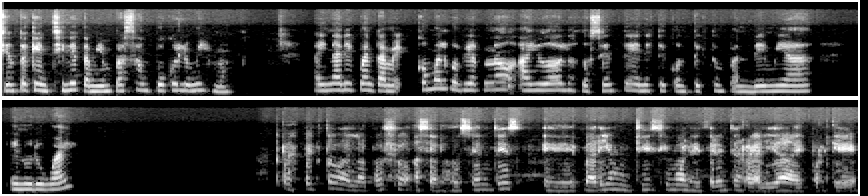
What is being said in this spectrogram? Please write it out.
Siento que en Chile también pasa un poco lo mismo. Ainari, cuéntame, ¿cómo el gobierno ha ayudado a los docentes en este contexto en pandemia en Uruguay? Respecto al apoyo hacia los docentes, eh, varía muchísimo las diferentes realidades, porque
